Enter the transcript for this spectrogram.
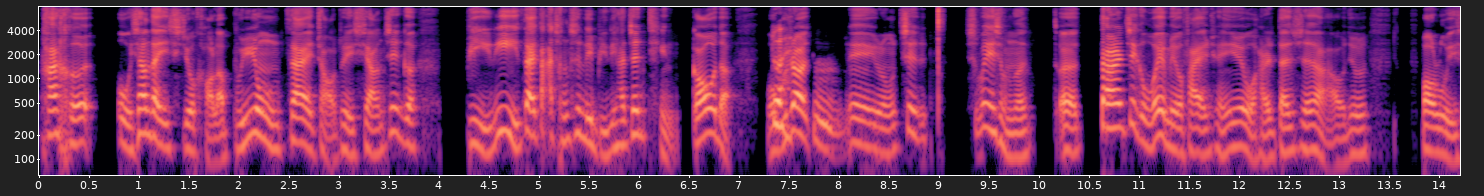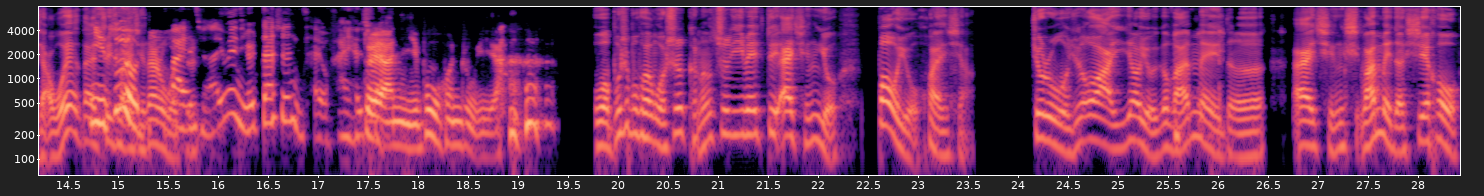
他和偶像在一起就好了，不用再找对象，这个比例在大城市里比例还真挺高的。我不知道嗯那种这是为什么呢？呃，当然这个我也没有发言权，因为我还是单身啊，我就暴露一下，我也在你最有但是我因为你是单身，你才有发言权。对啊，你不婚主义啊？我不是不婚，我是可能是因为对爱情有抱有幻想，就是我觉得哇，一定要有一个完美的爱情，完美的邂逅，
